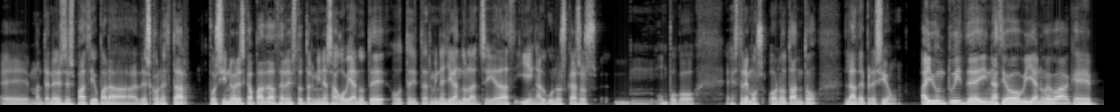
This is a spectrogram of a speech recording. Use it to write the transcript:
eh, mantener ese espacio para desconectar. Pues si no eres capaz de hacer esto, terminas agobiándote o te termina llegando la ansiedad y en algunos casos mm, un poco extremos o no tanto, la depresión. Hay un tuit de Ignacio Villanueva que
